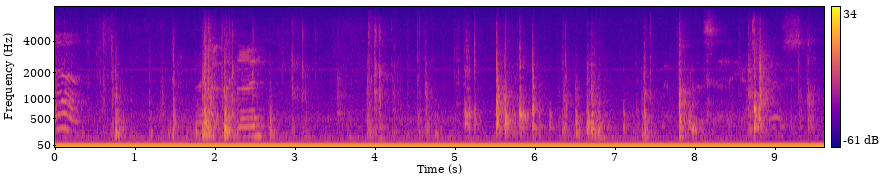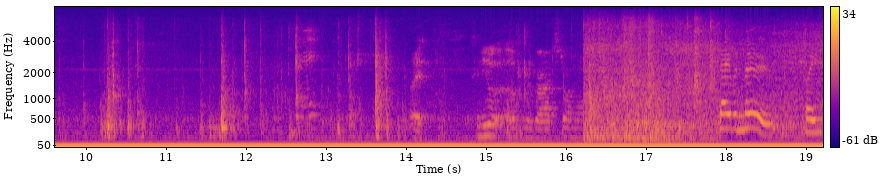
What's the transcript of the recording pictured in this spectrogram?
Oh. Right up the hood. Put this in here like this. Okay. Wait, can you open the garage door more? David, move, please.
